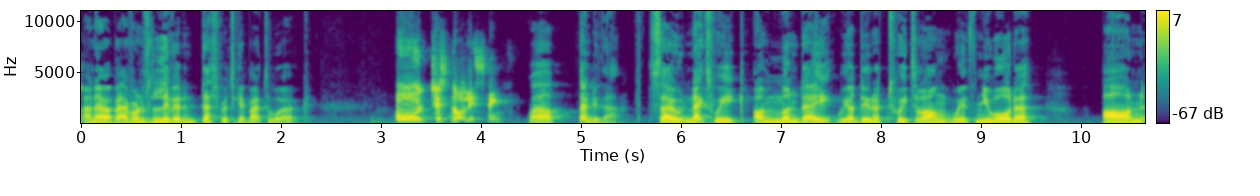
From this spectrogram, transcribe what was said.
I know, I bet everyone's livid and desperate to get back to work. Or just not listening? Well, don't do that. So, next week on Monday, we are doing a tweet along with New Order. On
